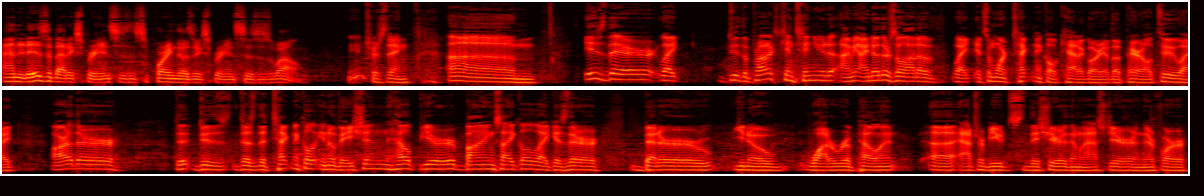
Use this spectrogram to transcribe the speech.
and it is about experiences and supporting those experiences as well. Interesting. Um, is there like do the products continue to? I mean, I know there's a lot of like it's a more technical category of apparel too. Like, are there? do- Does does the technical innovation help your buying cycle? Like, is there better, you know, water repellent uh, attributes this year than last year, and therefore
